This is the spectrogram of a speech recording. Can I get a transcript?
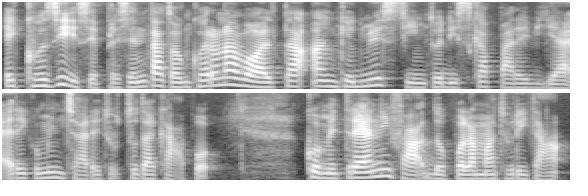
E così si è presentato ancora una volta anche il mio istinto di scappare via e ricominciare tutto da capo, come tre anni fa dopo la maturità.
